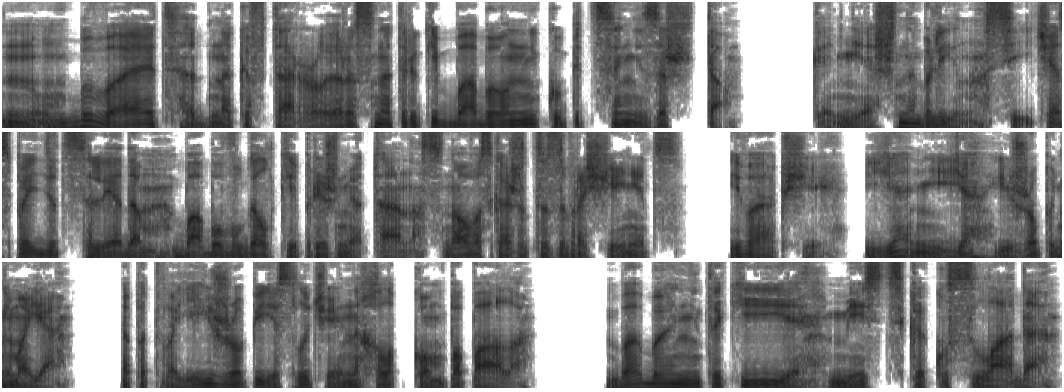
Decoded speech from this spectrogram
«Ну, бывает, однако второй раз на трюки бабы он не купится ни за что. Конечно, блин, сейчас пойдет следом, бабу в уголке прижмет, а она снова скажет «извращенец». И вообще, я не я и жопа не моя, а по твоей жопе я случайно хлопком попала. Бабы они такие, месть как у слада.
